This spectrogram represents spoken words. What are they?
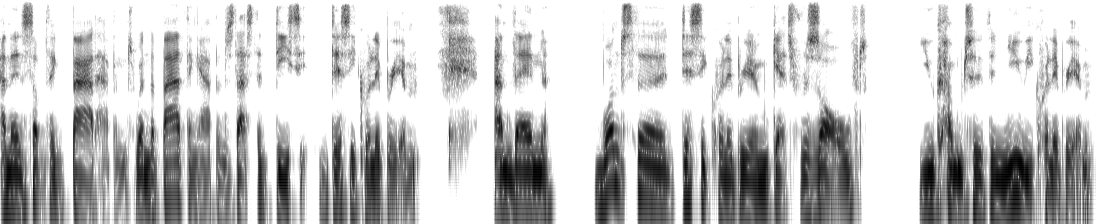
and then something bad happens. When the bad thing happens, that's the dis- disequilibrium. And then once the disequilibrium gets resolved, you come to the new equilibrium.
